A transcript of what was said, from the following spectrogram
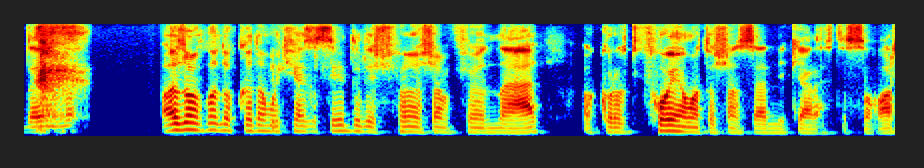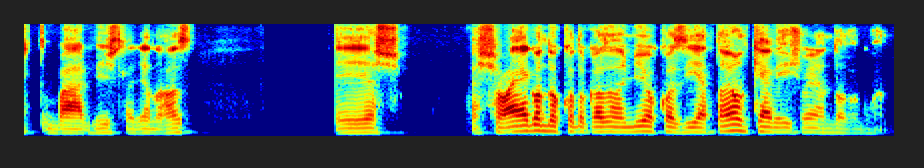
de én azon gondolkodom, hogy ha ez a szédülés fönn sem fönnáll, akkor ott folyamatosan szedni kell ezt a szart, bármi is legyen az. És, és ha elgondolkodok azon, hogy mi okoz ilyet, nagyon kevés olyan dolog van.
